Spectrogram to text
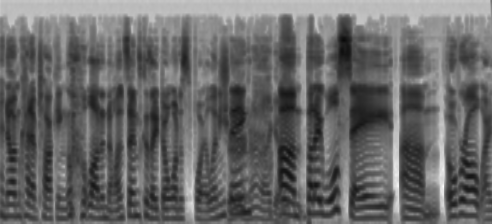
I know I'm kind of talking a lot of nonsense because I don't want to spoil anything. Sure, no, I get it. Um, but I will say, um, overall, I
